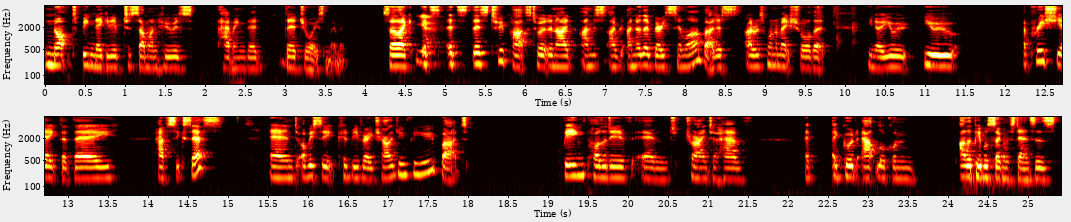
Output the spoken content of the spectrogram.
not be negative to someone who is having their their joyous moment. So like Yeah. it's it's there's two parts to it, and I I'm just I, I know they're very similar, but I just I just want to make sure that you know you you appreciate that they have success, and obviously it could be very challenging for you, but being positive and trying to have a, a good outlook on other people's circumstances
